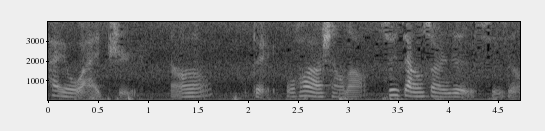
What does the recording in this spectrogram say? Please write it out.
他有我 IG，然后对我后来想到，所以这样算认识是吗？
